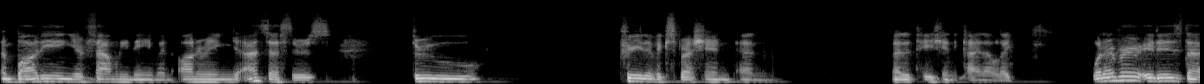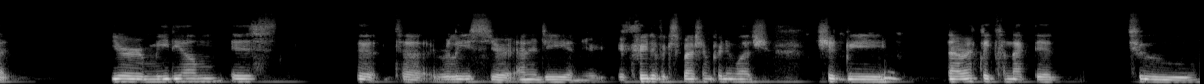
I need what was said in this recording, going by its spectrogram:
embodying your family name and honoring your ancestors through creative expression and meditation kind of like whatever it is that your medium is to to release your energy and your, your creative expression pretty much should be directly connected to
